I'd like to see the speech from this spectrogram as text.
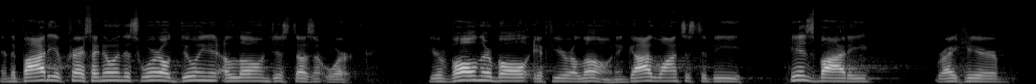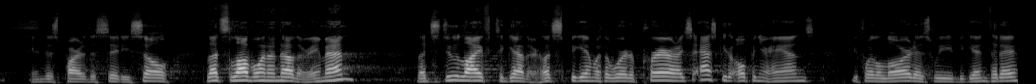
And the body of Christ, I know in this world, doing it alone just doesn't work. You're vulnerable if you're alone. And God wants us to be his body right here in this part of the city. So let's love one another. Amen? Let's do life together. Let's begin with a word of prayer. And I just ask you to open your hands before the Lord as we begin today.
